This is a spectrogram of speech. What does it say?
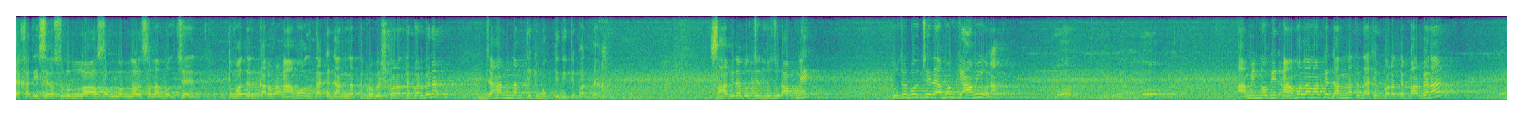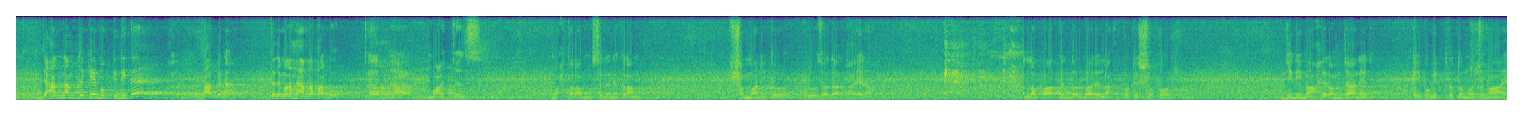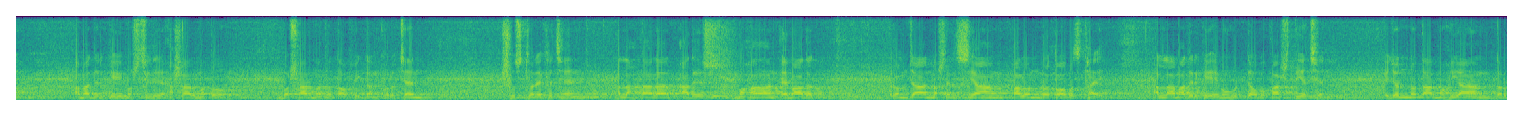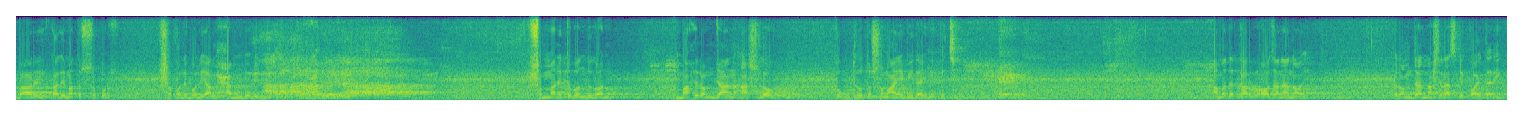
একাদিসে রসুল্লাহ সাল্লা সাল্লাম বলছেন তোমাদের কারোর আমল তাকে জান্নাতে প্রবেশ করাতে পারবে না জাহান্নাম থেকে মুক্তি দিতে পারবে না। সাহাবিরা বলছেন হুজুর আপনি? হুজুর বলছেন এমনকি আমিও না। আমি নবীর আমল আমাকে জান্নাতে দাখিল করাতে পারবে না জাহান্নাম থেকে মুক্তি দিতে পারবে না। তাহলে মনে হয় আমরা পারব। মুআজ্জাজ। মোহতারাম মুসলিন একরাম, সম্মানিত রোজাদার ভাইয়েরা। আল্লাহ পাকের দরবারে লাখ কোটি শকর, যিনি মাহে রমজানের এই পবিত্রতম জুমায় আমাদেরকে মসজিদে আসার মতো, বসার মতো তৌফিক দান করেছেন, সুস্থ রেখেছেন। আল্লাহ তালার আদেশ, মহান এবাদত রমজান মাসের সিয়াম পালনরত অবস্থায় আল্লাহ আমাদেরকে এ মুহূর্তে অবকাশ দিয়েছেন। এজন্য তার মহিয়ান দরবারে কালিমাত শকর। সকলে বলি আলহামদুলিল্লাহ। সম্মানিত বন্ধুগণ, মাহে রমজান আসলো, খুব দ্রুত সময়ে বিদায় নিতেছে। আমাদের কারোর অজানা নয় রমজান মাসের আজকে কয় তারিখ?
